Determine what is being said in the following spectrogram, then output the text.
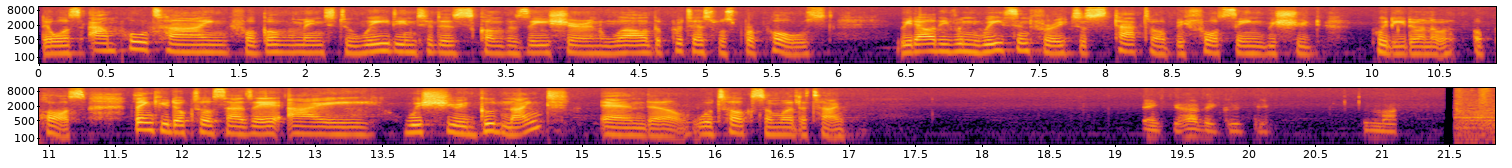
there was ample time for government to wade into this conversation while the protest was proposed without even waiting for it to start up before saying we should put it on a, a pause. Thank you, Dr. Saze. I wish you a good night and uh, we'll talk some other time. Thank you. Have a good day. Good morning.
